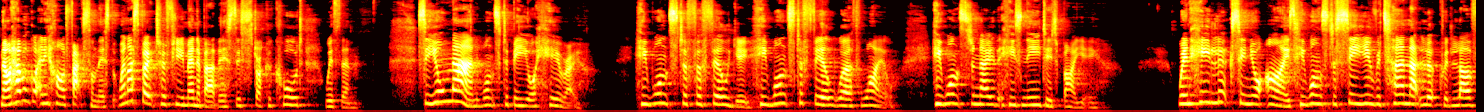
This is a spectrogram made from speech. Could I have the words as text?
Now, I haven't got any hard facts on this, but when I spoke to a few men about this, this struck a chord with them. See, your man wants to be your hero. He wants to fulfill you. He wants to feel worthwhile. He wants to know that he's needed by you. When he looks in your eyes, he wants to see you return that look with love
